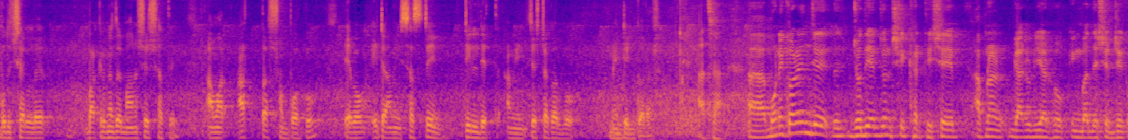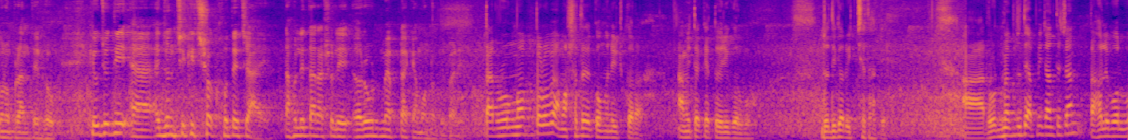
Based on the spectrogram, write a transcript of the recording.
বরিশালের বাকেরগঞ্জের মানুষের সাথে আমার আত্মার সম্পর্ক এবং এটা আমি সাস্টেন টিল ডেথ আমি চেষ্টা করব মেনটেন করার। আচ্ছা মনে করেন যে যদি একজন শিক্ষার্থী, সে আপনার গারুডিয়ার হোক কিংবা দেশের যে কোনো প্রান্তের হোক, কেউ যদি একজন চিকিৎসক হতে চায়, তাহলে তার আসলে রোড ম্যাপটা কেমন হতে পারে? তার রোড ম্যাপটা হবে আমার সাথে কমিউনিকেট করা। আমি তাকে তৈরি করব, যদি কারও ইচ্ছে থাকে। আর রোড ম্যাপ যদি আপনি জানতে চান, তাহলে বলব,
